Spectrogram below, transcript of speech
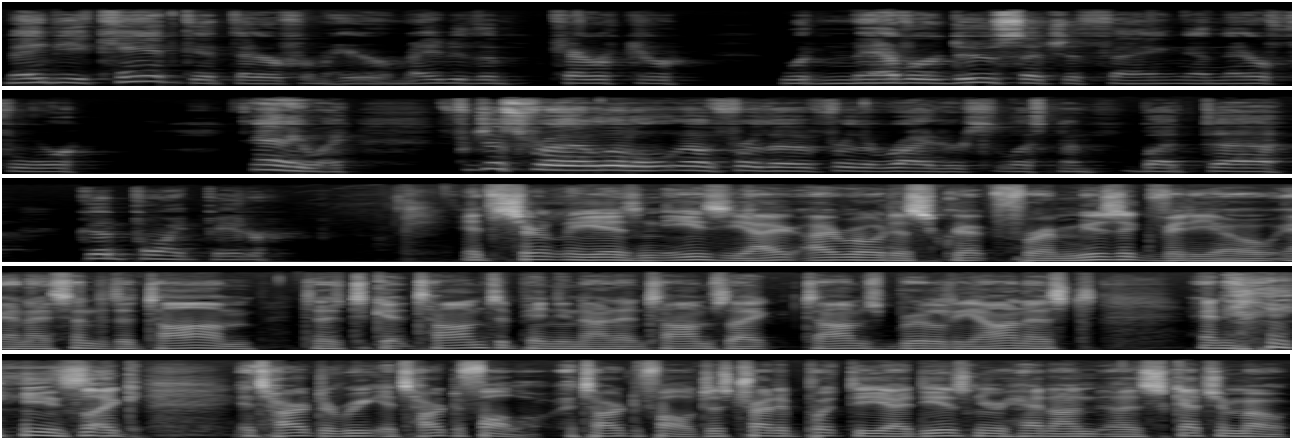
maybe you can't get there from here. Maybe the character would never do such a thing and therefore anyway for, just for a little for the for the writers listening. But uh, good point peter it certainly isn't easy. I, I wrote a script for a music video and I sent it to Tom to, to get Tom's opinion on it. And Tom's like, Tom's brutally honest. And he's like, it's hard to read. It's hard to follow. It's hard to follow. Just try to put the ideas in your head on, uh, sketch them out.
